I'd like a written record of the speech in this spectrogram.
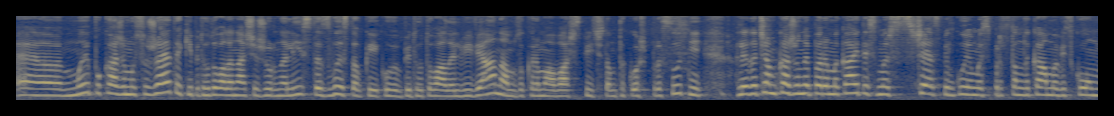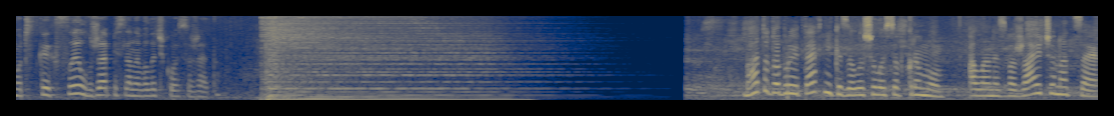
Е, Ми покажемо сюжет, який підготували наші журналісти з виставки, яку ви підготували львів'янам. Зокрема, ваш спіч там також присутній. Глядачам кажу, не перемикайтесь. Ми ще спілкуємось з представниками військово-морських сил вже після невеличкого сюжету. Багато доброї техніки залишилося в Криму, але незважаючи на це,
